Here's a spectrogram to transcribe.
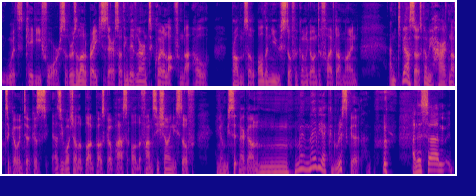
with KDE4. So there was a lot of breakages there. So I think they've learned quite a lot from that whole problem. So all the new stuff is going to go into 5.9. And to be honest, though, it's going to be hard not to go into it because as you watch all the blog posts go past all the fancy, shiny stuff, you're going to be sitting there going, mm, maybe I could risk it. and this um,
